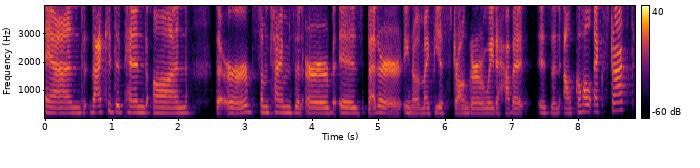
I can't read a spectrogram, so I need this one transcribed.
and that could depend on the herb. Sometimes an herb is better, you know, it might be a stronger way to have it is an alcohol extract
